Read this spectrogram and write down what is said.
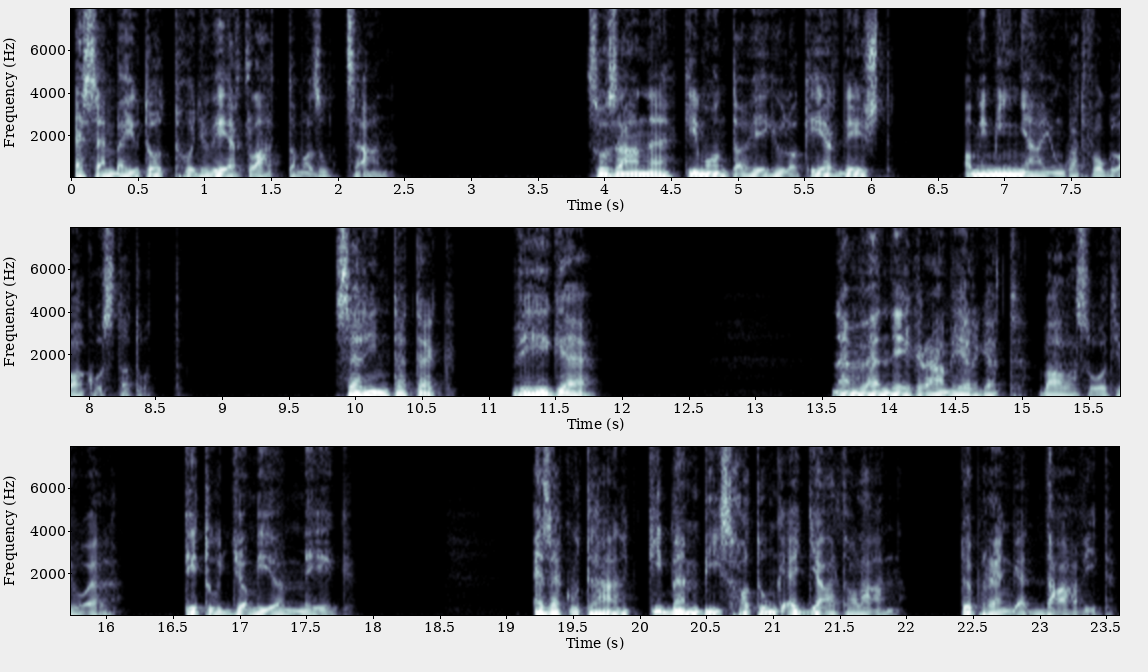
Eszembe jutott, hogy vért láttam az utcán. Szuzánne kimondta végül a kérdést, ami minnyájunkat foglalkoztatott. Szerintetek vége? Nem vennék rá mérget, válaszolt Joel. Ki tudja, mi jön még. Ezek után kiben bízhatunk egyáltalán? Töprengett Dávid.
